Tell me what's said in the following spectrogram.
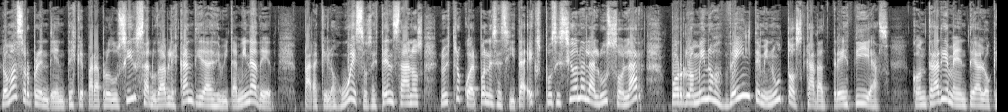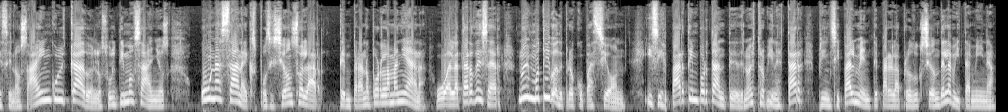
Lo más sorprendente es que para producir saludables cantidades de vitamina D, para que los huesos estén sanos, nuestro cuerpo necesita exposición a la luz solar por lo menos 20 minutos cada tres días. Contrariamente a lo que se nos ha inculcado en los últimos años, una sana exposición solar temprano por la mañana o al atardecer no es motivo de preocupación y si es parte importante de nuestro bienestar, principalmente para la producción de la vitamina.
